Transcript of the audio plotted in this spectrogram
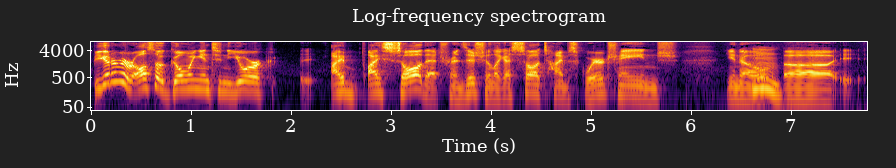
But you got to remember, also going into New York, I I saw that transition. Like I saw Times Square change. You know, Hmm. uh, it,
